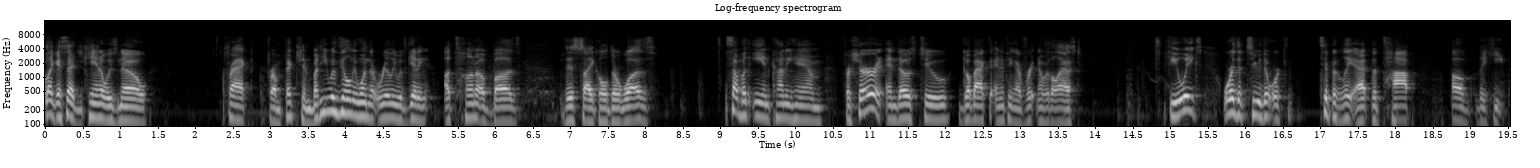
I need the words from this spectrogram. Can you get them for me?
Like I said, you can't always know fact from fiction, but he was the only one that really was getting a ton of buzz this cycle. There was some with Ian Cunningham for sure, and those two go back to anything I've written over the last few weeks were the two that were typically at the top of the heap.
